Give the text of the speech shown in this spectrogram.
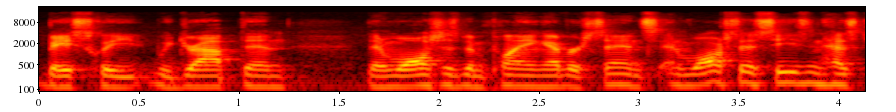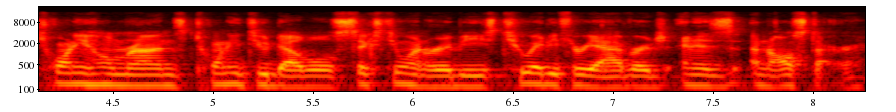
basically, we dropped him. Then Walsh has been playing ever since. And Walsh this season has 20 home runs, 22 doubles, 61 ribbies, 283 average, and is an all star.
